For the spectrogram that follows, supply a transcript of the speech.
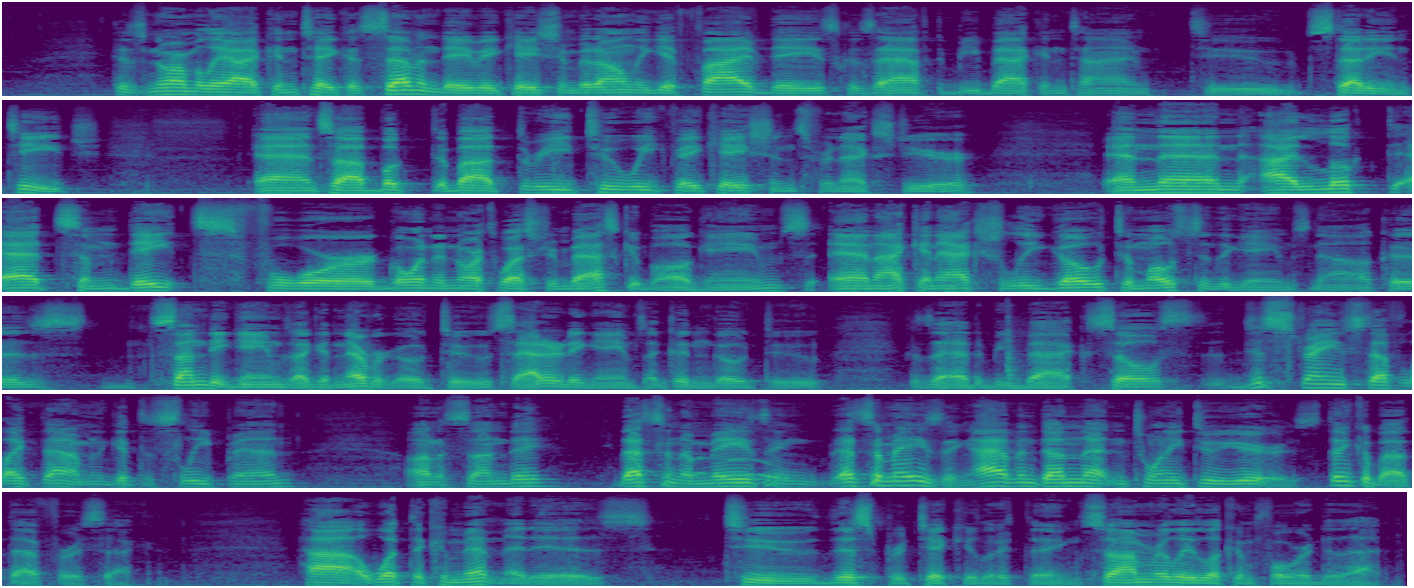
because normally I can take a seven day vacation, but I only get five days because I have to be back in time to study and teach. And so I booked about three two week vacations for next year. And then I looked at some dates for going to Northwestern basketball games, and I can actually go to most of the games now because Sunday games I could never go to, Saturday games I couldn't go to because I had to be back. So just strange stuff like that. I'm going to get to sleep in on a Sunday. That's an amazing. That's amazing. I haven't done that in 22 years. Think about that for a second. How what the commitment is to this particular thing. So I'm really looking forward to that.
